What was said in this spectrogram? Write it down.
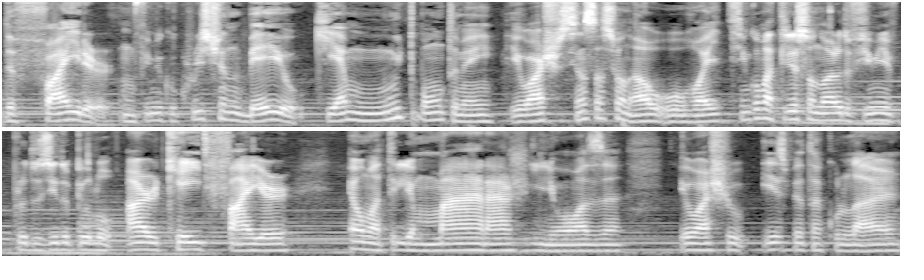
The Fighter, um filme com Christian Bale, que é muito bom também. Eu acho sensacional o Hoyt, assim como a trilha sonora do filme produzido pelo Arcade Fire. É uma trilha maravilhosa eu acho espetacular.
